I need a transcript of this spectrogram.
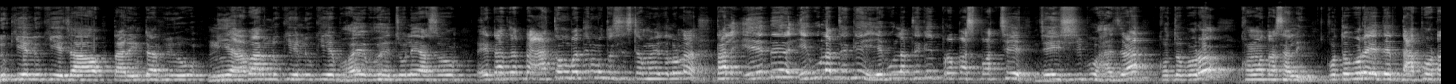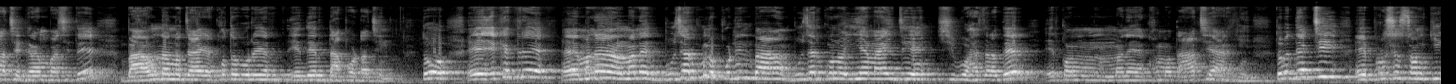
লুকিয়ে লুকিয়ে যাও, তার ইন্টারভিউ নিয়ে আবার লুকিয়ে লুকিয়ে ভয়ে ভয়ে চলে আসো? এটা তো একটা আতঙ্কবাদীর মতো সিস্টেম হয়ে গেল না? তাহলে এদের, এগুলা থেকে এগুলা থেকে প্রকাশ পাচ্ছে যে এই শিবু হাজরা কত বড় ক্ষমতাশালী, কত বড় এদের দাপট আছে গ্রামবাসীতে, বা অন্যান্য জায়গায় কত বড় এদের দাপট আছে। তো এক্ষেত্রে মানে মানে বুঝার কোনো কঠিন বা বুঝার কোনো ইয়ে নাই যে শিবু হাজরাদের এরকম মানে ক্ষমতা আছে আর কি। তবে দেখছি এই প্রশাসন কি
